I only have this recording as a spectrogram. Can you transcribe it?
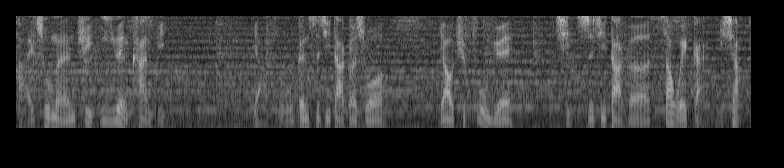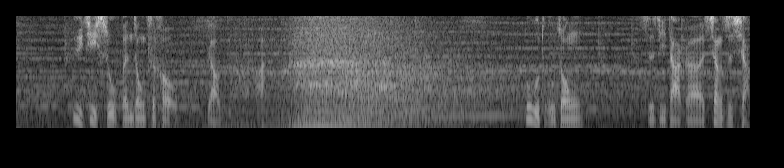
还出门去医院看病？”雅福跟司机大哥说：“要去赴约，请司机大哥稍微赶一下，预计十五分钟之后要抵达。”路途中，司机大哥像是想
